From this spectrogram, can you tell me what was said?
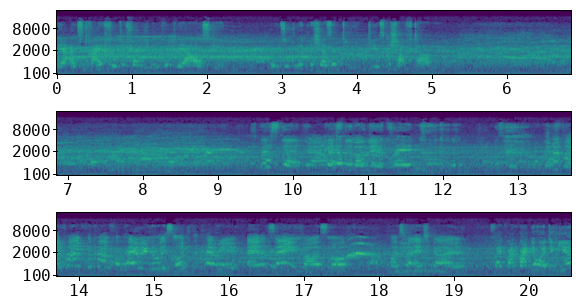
mehr als drei Viertel von ihnen wird leer ausgehen. Umso glücklicher sind die, die es geschafft haben. Das Beste, ja, Beste meinem Leben. Ich habe ein Five bekommen vom Harry, Louis und Harry. Äh, Zane war es noch. Das war echt geil. Seit wann wart ihr heute hier?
